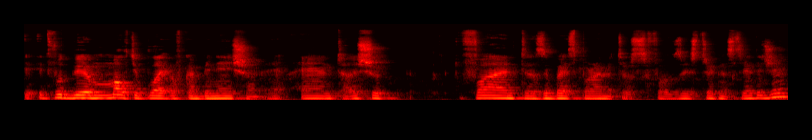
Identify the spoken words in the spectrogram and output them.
it would be a multiply of combination and I should find the best parameters for this trading strategy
